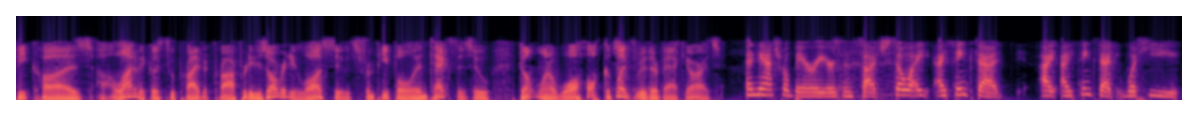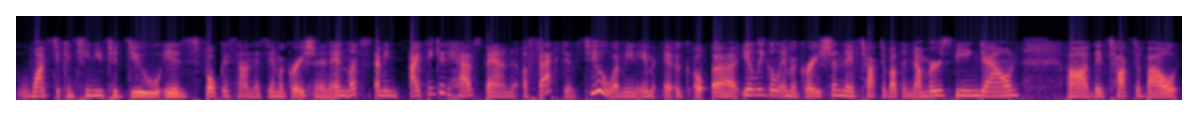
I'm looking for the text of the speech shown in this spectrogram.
because a lot of it goes through private property. There's already lawsuits from people in Texas who don't want a wall going through their backyards. And natural barriers and such. So I, I think that I, I think that what he wants to continue to do is focus on this immigration and, and let's I mean I think it has been effective too. I mean Im, uh, uh, illegal immigration. They've talked about the numbers being down. Uh, they've talked about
